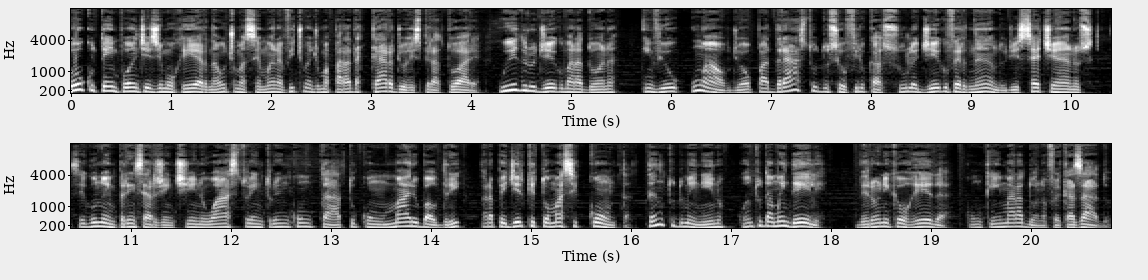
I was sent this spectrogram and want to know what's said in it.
Pouco tempo antes de morrer, na última semana, vítima de uma parada cardiorrespiratória, o ídolo Diego Maradona enviou um áudio ao padrasto do seu filho caçula, Diego Fernando, de 7 anos. Segundo a imprensa argentina, o astro entrou em contato com Mário Baldri para pedir que tomasse conta tanto do menino quanto da mãe dele, Verônica Orreda, com quem Maradona foi casado.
